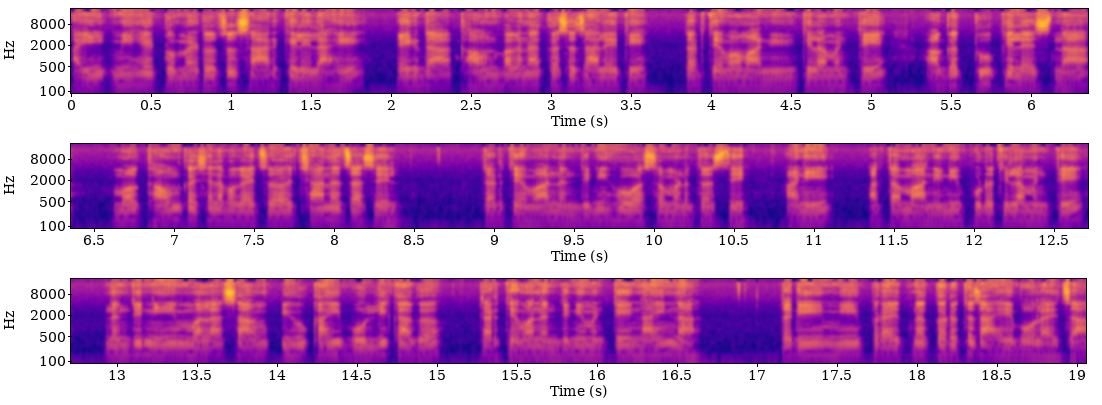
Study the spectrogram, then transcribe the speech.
आई मी हे टोमॅटोचं सार केलेलं आहे एकदा खाऊन बघ ना कसं झालंय ते. तर तेव्हा मानिनी तिला म्हणते अगं तू केलंयस ना? मग खाऊन कशाला बघायचं? छानच असेल. तर तेव्हा नंदिनी हो असं म्हणत असते. आणि आता मानिनी पुढं तिला म्हणते नंदिनी मला सांग पिहू काही बोलली का गं? तर तेव्हा नंदिनी म्हणते नाही ना. तरी मी प्रयत्न करतच आहे बोलायचा.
